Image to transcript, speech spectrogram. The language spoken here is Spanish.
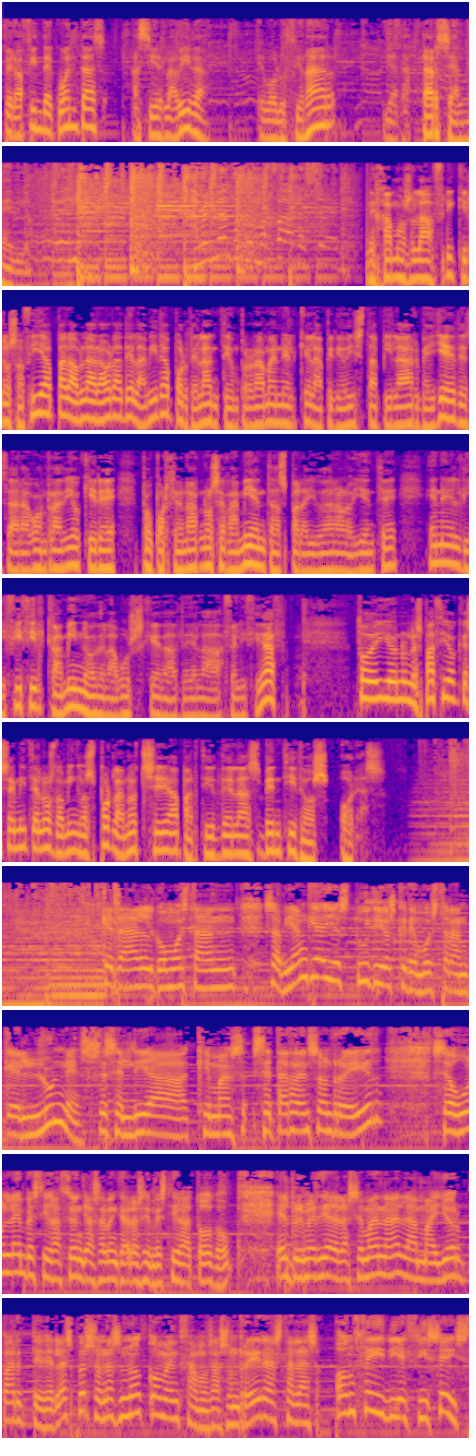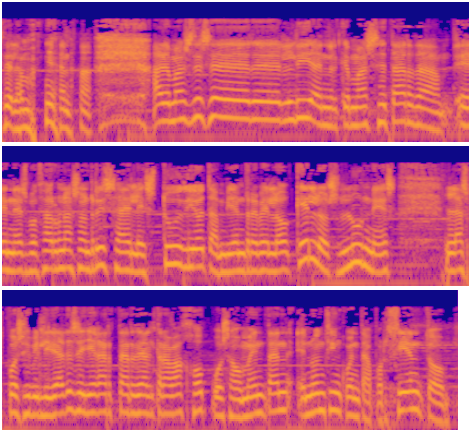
Pero a fin de cuentas, así es la vida, evolucionar y adaptarse al medio. Dejamos la frikilosofía para hablar ahora de La vida por delante, un programa en el que la periodista Pilar Bellé desde Aragón Radio quiere proporcionarnos herramientas para ayudar al oyente en el difícil camino de la búsqueda de la felicidad. Todo ello en un espacio que se emite los domingos por la noche a partir de las 22 horas. ¿Qué tal? ¿Cómo están? ¿Sabían que hay estudios que demuestran que el lunes es el día que más se tarda en sonreír? Según la investigación, ya saben que ahora se investiga todo, el primer día de la semana la mayor parte de las personas no comenzamos a sonreír hasta las 11 y 16 de la mañana. Además de ser el día en el que más se tarda en esbozar una sonrisa, el estudio también reveló que los lunes las posibilidades de llegar tarde al trabajo pues aumentan en un 50%,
